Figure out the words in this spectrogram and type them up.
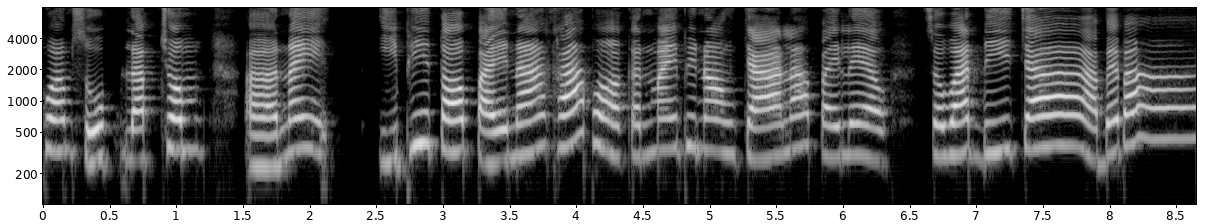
ความสุขรับชมอ่าในอีพีต่อไปนะคะพอกันไหมพี่น้องจ้าลาไปแล้ว สวัสดีจ้า บ๊ายบาย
